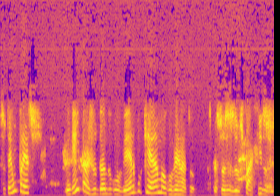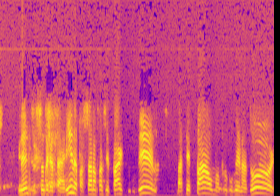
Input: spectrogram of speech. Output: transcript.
Isso tem um preço. Ninguém está ajudando o governo porque ama o governador. As pessoas, os partidos grandes de Santa Catarina passaram a fazer parte do governo, bater palma para o governador,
